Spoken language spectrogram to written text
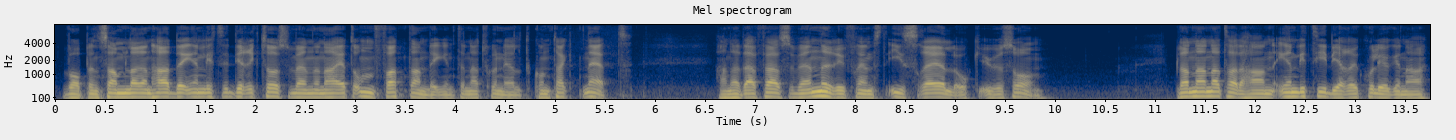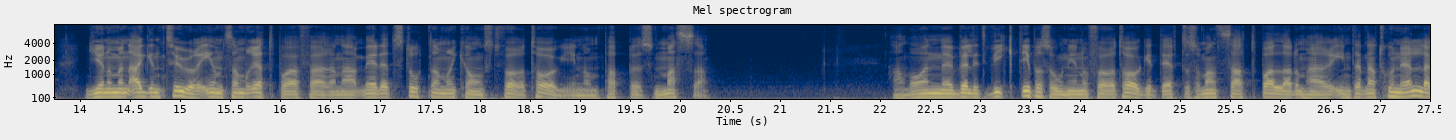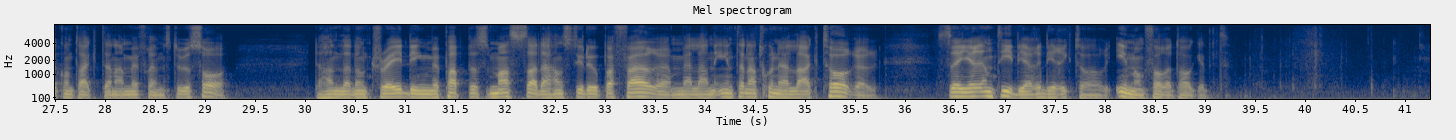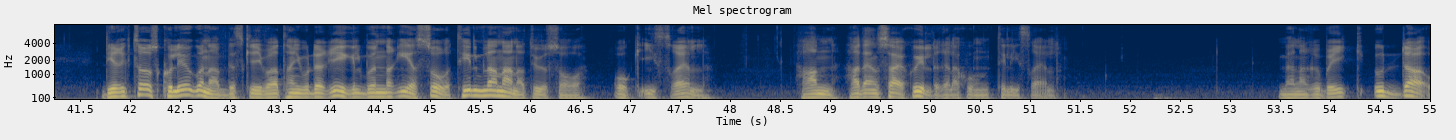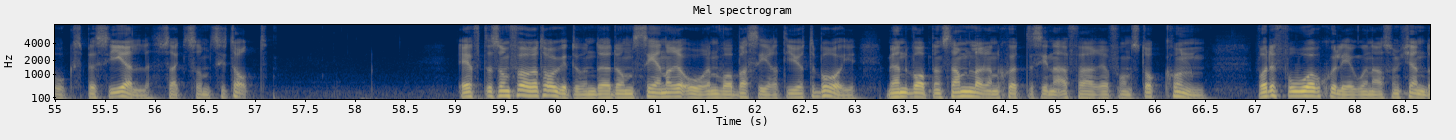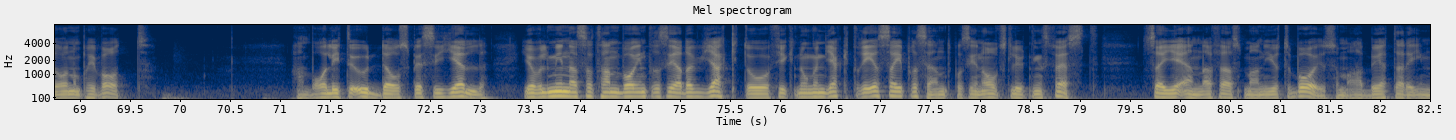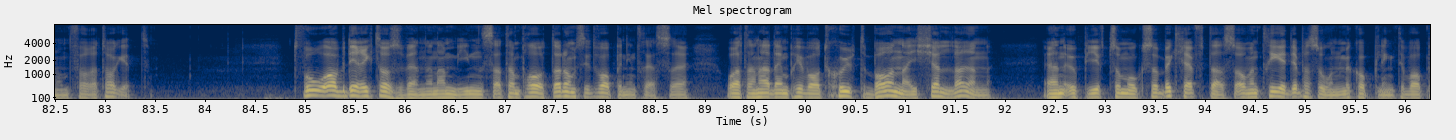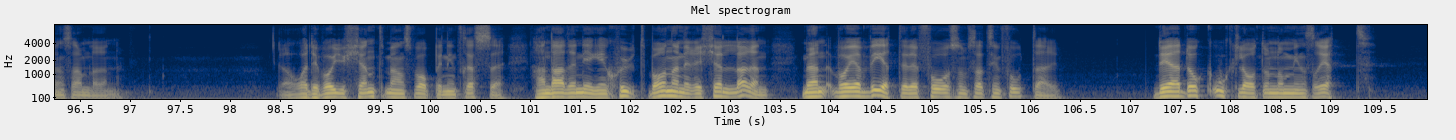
Vapensamlaren hade enligt direktörsvännerna ett omfattande internationellt kontaktnät. Han hade affärsvänner i främst Israel och USA. Bland annat hade han enligt tidigare kollegorna genom en agentur ensamrätt på affärerna med ett stort amerikanskt företag inom pappersmassa. Han var en eh, väldigt viktig person inom företaget eftersom han satt på alla de här internationella kontakterna med främst USA. Det handlade om trading med pappersmassa där han styrde upp affärer mellan internationella aktörer, säger en tidigare direktör inom företaget. Direktörskollegorna beskriver att han gjorde regelbundna resor till bland annat USA och Israel. Han hade en särskild relation till Israel. Mellan rubrik udda och speciell sagt som citat. Eftersom företaget under de senare åren var baserat i Göteborg men vapensamlaren skötte sina affärer från Stockholm var det få av kollegorna som kände honom privat. Han var lite udda och speciell. Jag vill minnas att han var intresserad av jakt och fick någon jaktresa i present på sin avslutningsfest, säger en affärsman i Göteborg som arbetade inom företaget. Två av direktörsvännerna minns att han pratade om sitt vapenintresse och att han hade en privat skjutbana i källaren. En uppgift som också bekräftas av en tredje person med koppling till vapensamlaren. Ja, det var ju känt med hans vapenintresse. Han hade en egen skjutbana nere i källaren, men vad jag vet är det få som satt sin fot där. Det är dock oklart om de minns rätt.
